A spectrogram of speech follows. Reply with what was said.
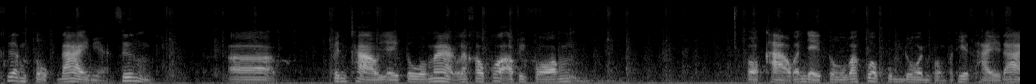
เครื่องตกได้เนี่ย ซึ่งเป็นข่าวใหญ่โตมากแล้วเขาก็เอาไปฟ้อง ออกข่าวกันใหญ่โตว่าควบคุมโดนของประเทศไทยได้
